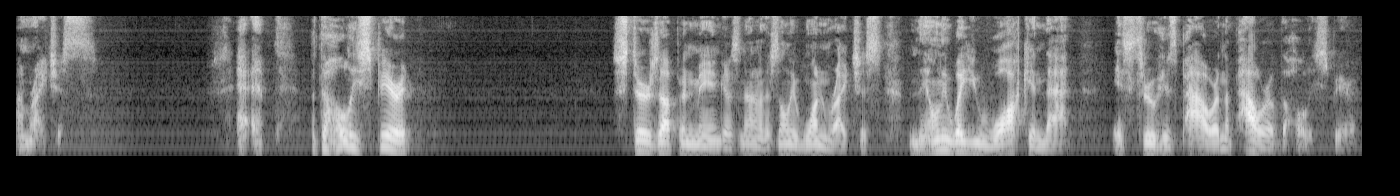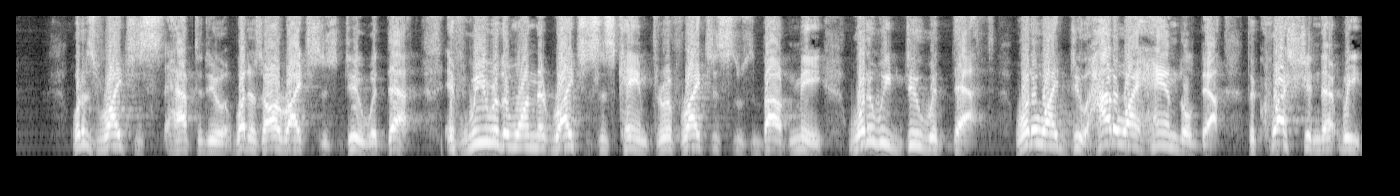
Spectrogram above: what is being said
I'm righteous. Eh, eh, but the Holy Spirit stirs up in me and goes, No, no, there's only one righteous. And the only way you walk in that is through his power and the power of the Holy Spirit. What does righteousness have to do? What does our righteousness do with death? If we were the one that righteousness came through, if righteousness was about me, what do we do with death? What do I do? How do I handle death? The question that we,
